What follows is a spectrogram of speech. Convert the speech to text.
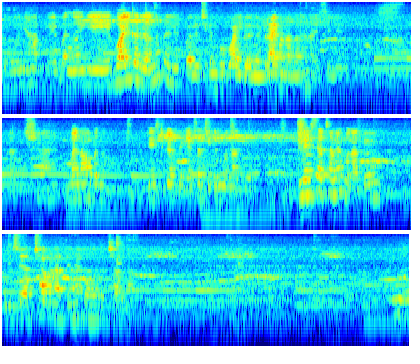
तो यहाँ पे बनो ये बॉईल कर रहे हो ना पहले? पहले चिकन को बॉईल करेंगे ड्राई बनाना है ना इसीलिए। अच्छा है बनाओ बनाओ। टेस्ट करते कैसा चिकन बनाते हो। मेरे से अच्छा नहीं बनाते हो? तुमसे अच्छा बनाते हैं बहुत अच्छा बनाते हैं। तो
